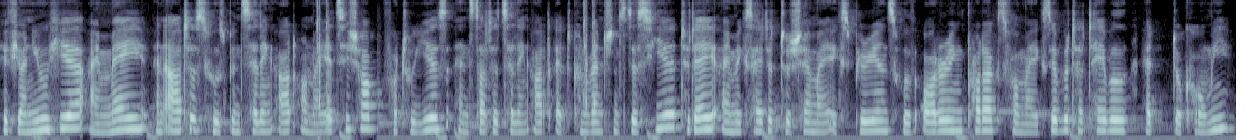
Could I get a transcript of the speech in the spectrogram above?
If you're new here, I'm May, an artist who's been selling art on my Etsy shop for two years and started selling art at conventions this year. Today I'm excited to share my experience with ordering products for my exhibitor table at Dokomi.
